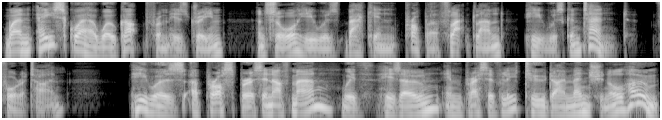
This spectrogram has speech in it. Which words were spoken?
When A Square woke up from his dream and saw he was back in proper flatland, he was content, for a time. He was a prosperous enough man, with his own impressively two dimensional home,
